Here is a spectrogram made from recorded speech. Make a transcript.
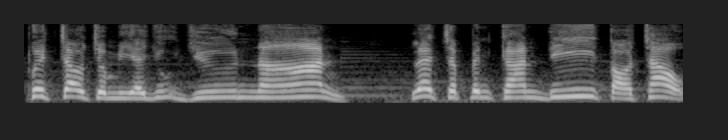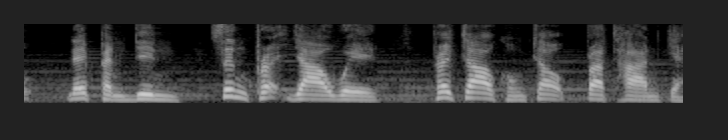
เพื่อเจ้าจะมีอายุยืนนาน และจะเป็นการดีต่อเจ้าในแผ่นดิน ซึ่งพระยาเวพระเจ้าของเจ้าประทานแก่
